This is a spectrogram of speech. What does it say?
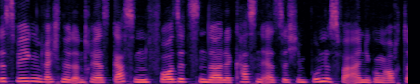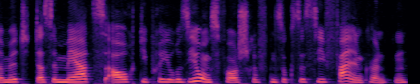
Deswegen rechnet Andreas Gassen, Vorsitzender der Kassenärztlichen Bundesvereinigung, auch damit, dass im März auch die Priorisierungsvorschriften sukzessiv fallen könnten.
